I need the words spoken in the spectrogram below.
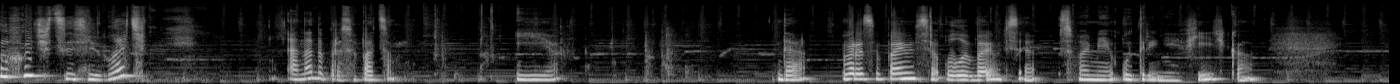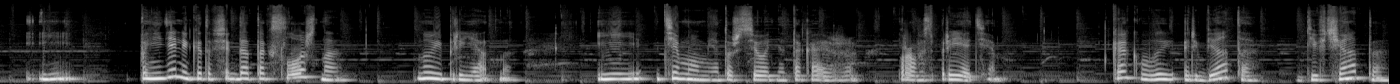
А хочется зевать. А надо просыпаться. И да, просыпаемся, улыбаемся. С вами утренняя феечка. И понедельник это всегда так сложно, ну и приятно. И тема у меня тоже сегодня такая же про восприятие. Как вы, ребята, девчата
